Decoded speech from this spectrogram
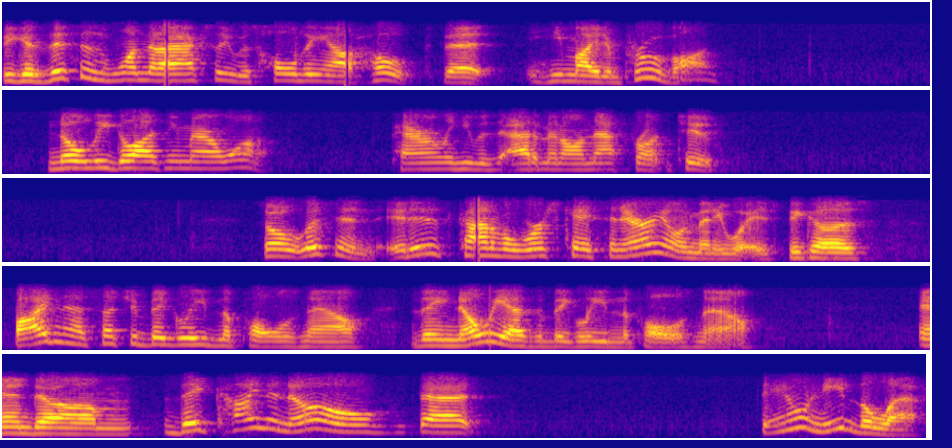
because this is one that I actually was holding out hope that he might improve on. No legalizing marijuana. Apparently, he was adamant on that front too. So listen, it is kind of a worst case scenario in many ways because Biden has such a big lead in the polls now They know he has a big lead in the polls now. And um, they kind of know that they don't need the left.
